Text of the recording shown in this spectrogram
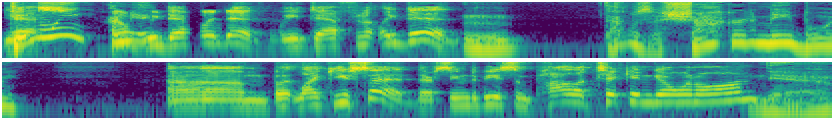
didn't we i No, mean we definitely did. We definitely did. Mm-hmm. that was a shocker to me boy Um, but like you said, there seemed to be some politicking going on. yeah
